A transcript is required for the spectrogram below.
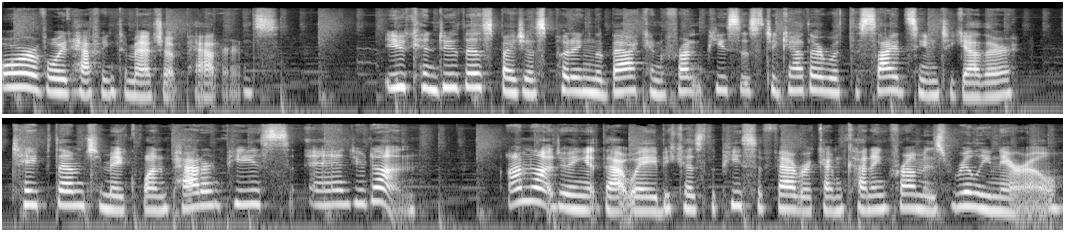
or avoid having to match up patterns. You can do this by just putting the back and front pieces together with the side seam together, tape them to make one pattern piece, and you're done. I'm not doing it that way because the piece of fabric I'm cutting from is really narrow,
